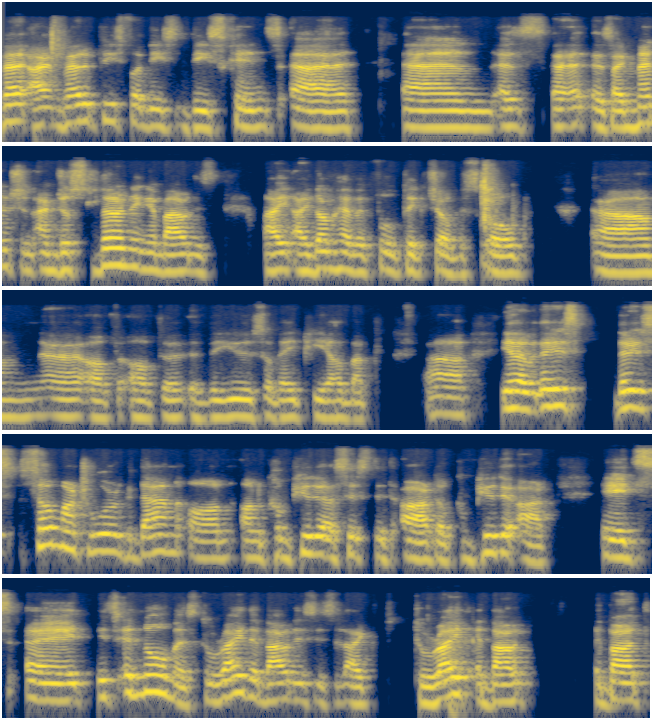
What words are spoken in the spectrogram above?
very I'm very pleased for these these hints. Uh, and as uh, as I mentioned, I'm just learning about this. I, I don't have a full picture of the scope um, uh, of of the, the use of APL, but uh, you know there is there is so much work done on on computer assisted art or computer art. It's uh, it's enormous. To write about this is like to write about about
